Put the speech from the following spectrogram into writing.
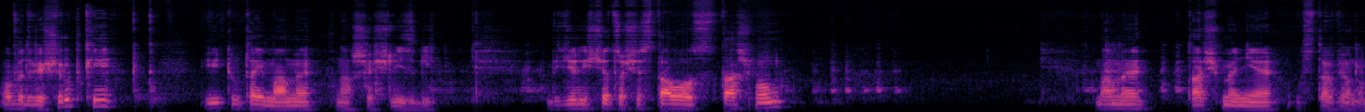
obydwie śrubki i tutaj mamy nasze ślizgi. Widzieliście co się stało z taśmą? Mamy taśmę nieustawioną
